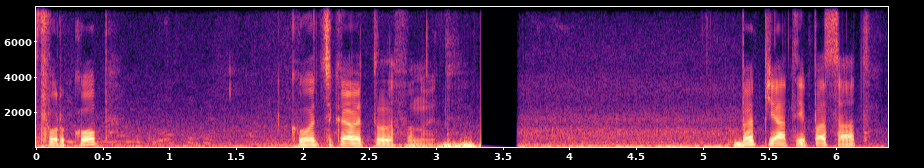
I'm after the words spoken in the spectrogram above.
Форкоп. Кого цікавить, телефонуйте. Б5 Passat.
